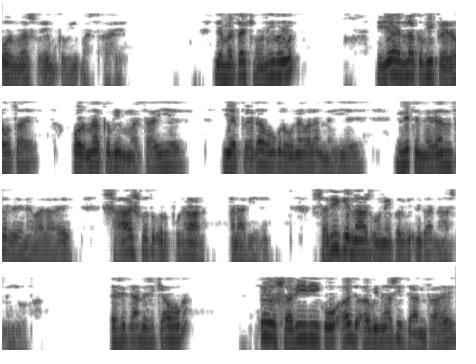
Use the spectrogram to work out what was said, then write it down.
और न स्वयं कभी मरता है। यह मरता क्यों नहीं, भगवान? यह न कभी पैदा होता है। और न कभी मरता ही है। यह पैदा होकर होने वाला नहीं है। नित्य निरंतर रहने वाला है। शाश्वत और पुराण अनादि है। शरीर के नाश होने पर भी इनका नाश नहीं होता। ऐसे जानने से क्या होगा? इस शरीर को अज अविनाशी जानता है।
